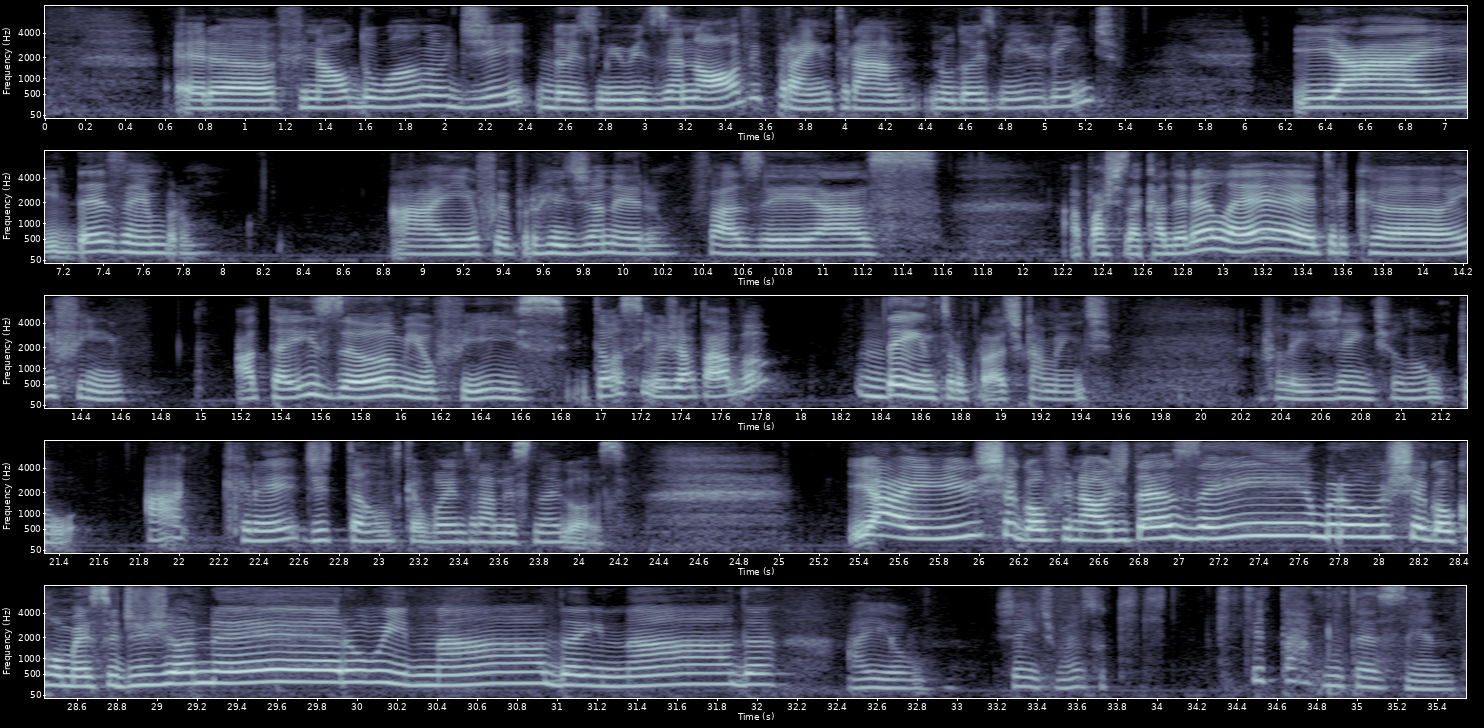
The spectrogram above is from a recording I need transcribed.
Era final do ano de 2019 para entrar no 2020. E aí, dezembro, aí eu fui para o Rio de Janeiro fazer as, a parte da cadeira elétrica, enfim, até exame eu fiz. Então, assim, eu já estava dentro praticamente. Eu falei, gente, eu não tô acreditando que eu vou entrar nesse negócio. E aí chegou o final de dezembro, chegou o começo de janeiro e nada, e nada. Aí eu, gente, mas o que, que, que tá acontecendo?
